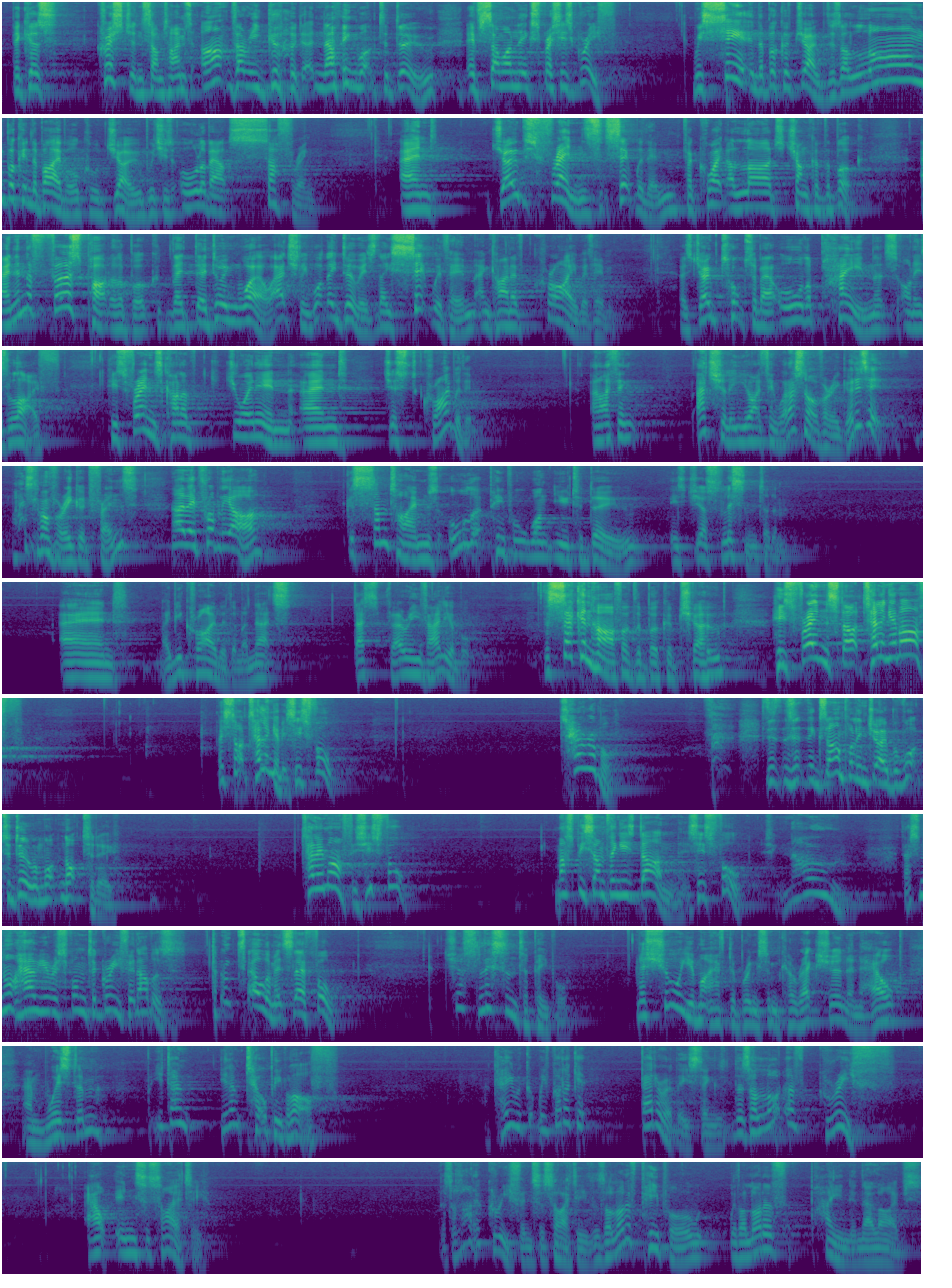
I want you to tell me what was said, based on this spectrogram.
because Christians sometimes aren't very good at knowing what to do if someone expresses grief. We see it in the book of Job. There's a long book in the Bible called Job, which is all about suffering. And Job's friends sit with him for quite a large chunk of the book. And in the first part of the book, they're, they're, doing well. Actually, what they do is they sit with him and kind of cry with him. As Job talks about all the pain that's on his life, his friends kind of join in and just cry with him. And I think, actually, you might think, well, that's not very good, is it? That's not very good friends. No, they probably are. Because sometimes all that people want you to do is just listen to them and maybe cry with them, and that's, that's very valuable. The second half of the book of Job, his friends start telling him off. They start telling him it's his fault. Terrible. There's an example in Job of what to do and what not to do. Tell him off, it's his fault. Must be something he's done. It's his fault. No, that's not how you respond to grief in others. Don't tell them it's their fault. Just listen to people. Now, sure, you might have to bring some correction and help and wisdom, but you don't, you don't tell people off. Okay, we've got, we've got to get better at these things. There's a lot of grief out in society. There's a lot of grief in society. There's a lot of people with a lot of pain in their lives.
